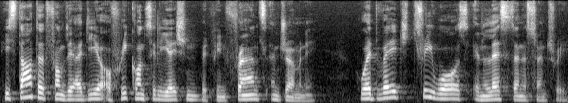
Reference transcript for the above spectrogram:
He started from the idea of reconciliation between France and Germany, who had waged three wars in less than a century.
